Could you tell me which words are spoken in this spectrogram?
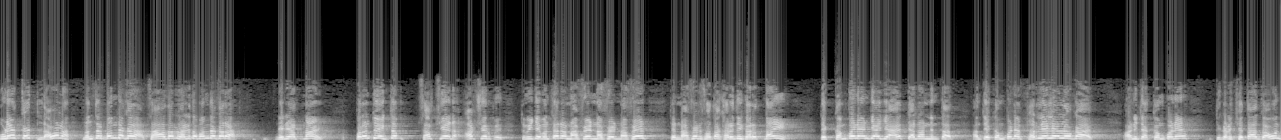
पुढे काय लावा ना नंतर बंद करा. सहा हजार झाले तर बंद करा. निर्यात नाही. परंतु एकदम सातशे ना आठशे रुपये तुम्ही जे म्हणता ना नाफेड नाफेड नाफेड ते नाफेड स्वतः खरेदी करत नाही. ते कंपन्यांच्या ज्या आहेत त्यांना नेमतात. आणि ते कंपन्या ठरलेल्या लोक आहेत. आणि त्या कंपन्या तिकडे शेतात जाऊन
